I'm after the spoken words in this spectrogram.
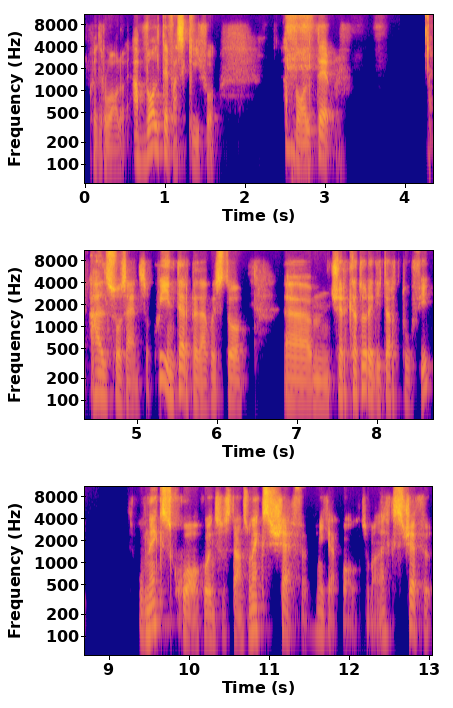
quel ruolo, a volte fa schifo, a volte ha il suo senso. Qui interpreta questo um, cercatore di tartufi, un ex cuoco in sostanza, un ex chef, mica cuoco, insomma, un ex chef.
